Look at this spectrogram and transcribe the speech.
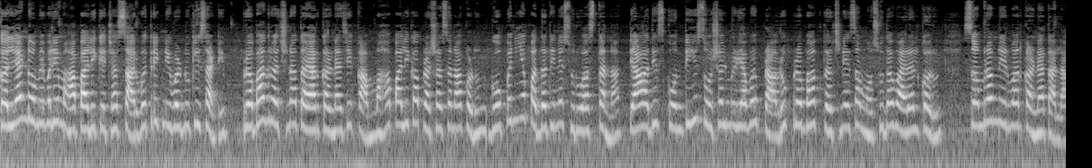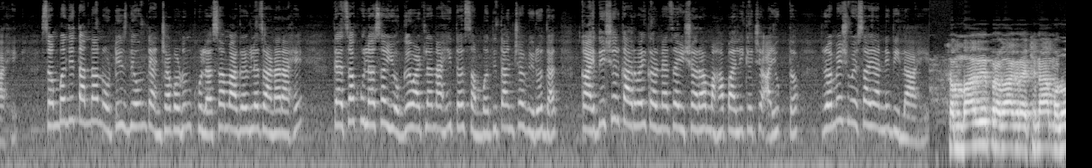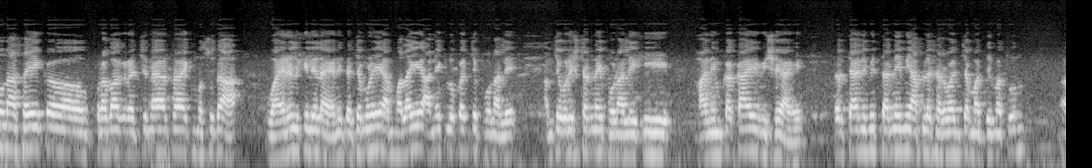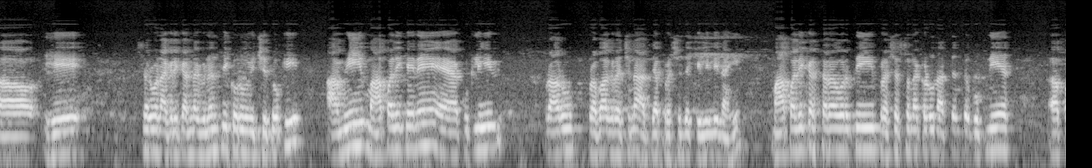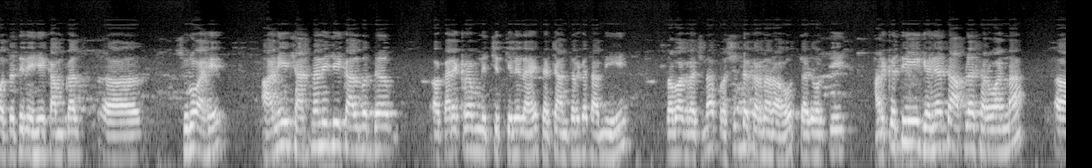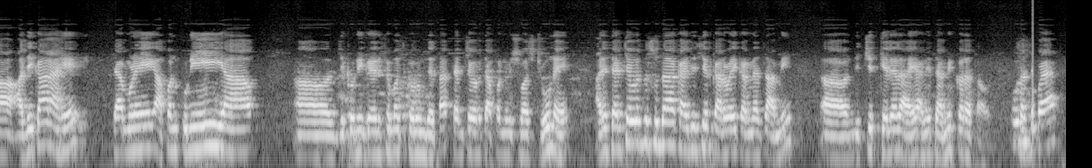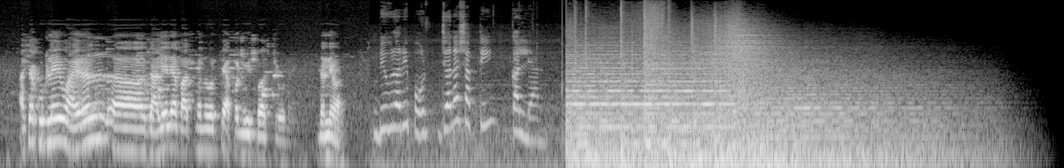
कल्याण डोंबिवली महापालिकेच्या सार्वत्रिक निवडणुकीसाठी प्रभाग रचना तयार करण्याचे काम महापालिका प्रशासनाकडून गोपनीय पद्धतीने सुरू असताना त्याआधीच कोणतीही सोशल मीडियावर प्रारूप प्रभाग रचनेचा मसुदा व्हायरल करून संभ्रम निर्माण करण्यात आला आहे. संबंधितांना नोटीस देऊन त्यांच्याकडून खुलासा मागविला जाणार आहे. त्याचा खुलासा योग्य वाटला नाही तर संबंधितांच्या विरोधात कायदेशीर कारवाई करण्याचा इशारा महापालिकेचे आयुक्त रमेश मेसा यांनी दिला आहे. संभाव्य प्रभाग रचना म्हणून असा एक प्रभाग रचनाचा एक मसुदा व्हायरल केलेला आहे. आणि त्याच्यामुळे मलाही अनेक लोकांचे फोन आले आमच्या वरिष्ठांनाही फोन आले की हा नेमका काय विषय आहे. तर त्या निमित्ताने मी आपल्या सर्वांच्या माध्यमातून हे सर्व नागरिकांना विनंती करू इच्छितो की आम्ही महापालिकेने कुठलीही प्रारूप प्रभाग रचना अद्याप प्रसिद्ध केलेली नाही. महापालिका स्तरावरती प्रशासनाकडून अत्यंत गोपनीय पद्धतीने हे कामकाज सुरू आहे. आणि शासनाने जी कालबद्ध कार्यक्रम निश्चित केलेला आहे त्याच्या अंतर्गत आम्ही ही प्रभाग रचना प्रसिद्ध करणार आहोत. त्याच्यावरती हरकती घेण्याचा आपल्या सर्वांना अधिकार आहे. त्यामुळे आपण कुणीही या जे कोणी गैरसमज करून देतात त्यांच्यावरती आपण विश्वास ठेवू नये. आणि त्यांच्याविरुद्ध सुद्धा कायदेशीर कारवाई करण्याचा आम्ही निश्चित केलेलं आहे आणि ते आम्ही करत आहोत. कृपया अशा कुठल्याही व्हायरल झालेल्या बातम्यांवरती आपण विश्वास ठेवू नये. धन्यवाद. Bureau report Janshakti Kalyan.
